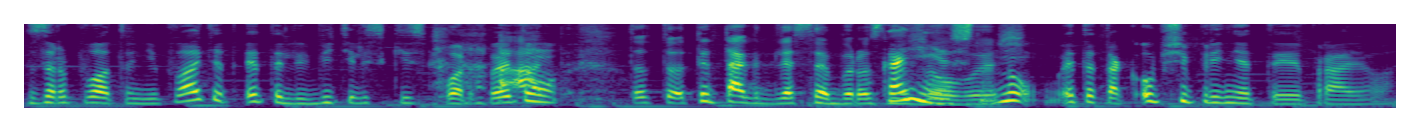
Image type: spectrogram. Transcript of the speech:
зарплату не платят, это любительский спорт. Поэтому А, тобто ти так для себе розмежовуєш? Конечно, ну это так, общепринятые правила.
